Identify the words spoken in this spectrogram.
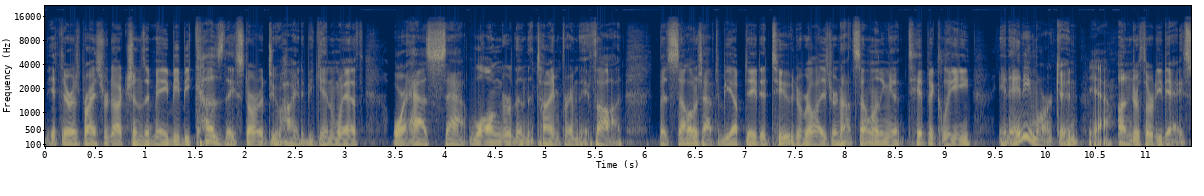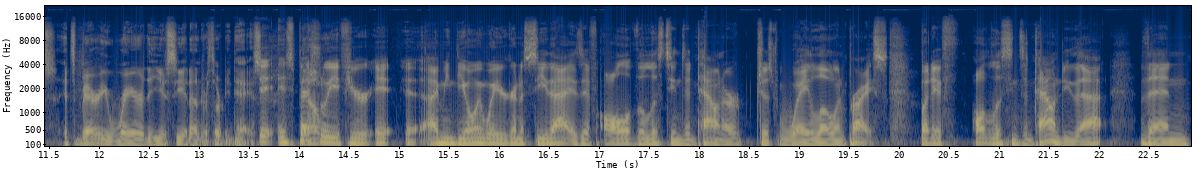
If there is price reductions, it may be because they started too high to begin with, or it has sat longer than the time frame they thought. But sellers have to be updated too to realize you're not selling it typically in any market Yeah. under 30 days. It's very rare that you see it under 30 days. E- Especially if you're, it, I mean, the only way you're going to see that is if all of the listings in town are just way low in price. But if all the listings in town do that, then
